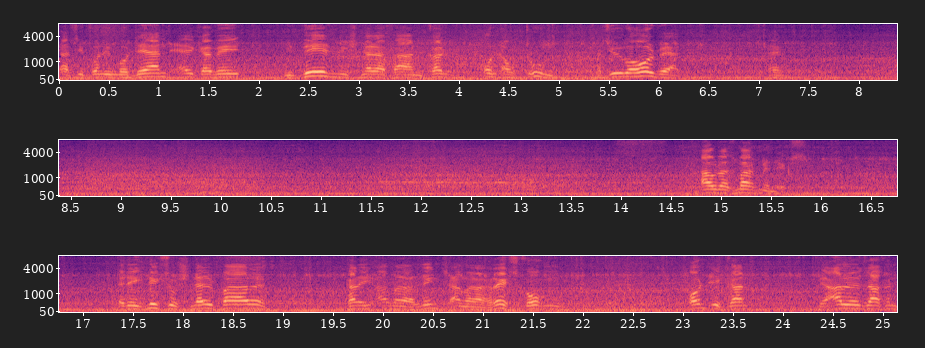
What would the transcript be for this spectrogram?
dass sie von den modernen Lkw, die wesentlich schneller fahren können und auch tun, dass sie überholt werden. Äh, Aber das macht mir nichts. Wenn ich nicht so schnell fahre, kann ich einmal nach links, einmal nach rechts gucken. Und ich kann mir alle Sachen,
